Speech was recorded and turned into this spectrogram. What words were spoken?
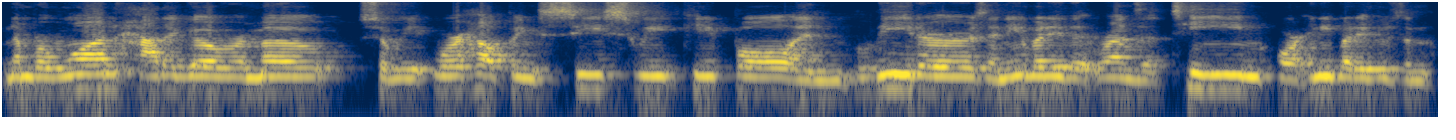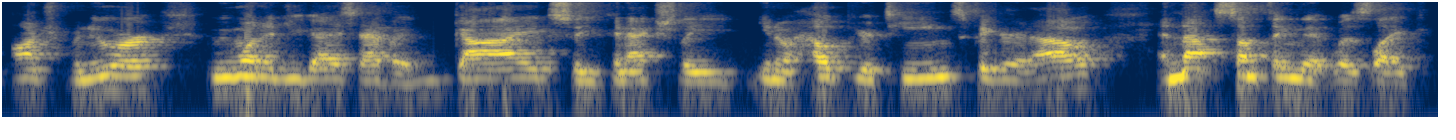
number one, how to go remote. So we, we're helping C suite people and leaders, anybody that runs a team or anybody who's an entrepreneur. We wanted you guys to have a guide so you can actually, you know, help your teams figure it out and not something that was like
